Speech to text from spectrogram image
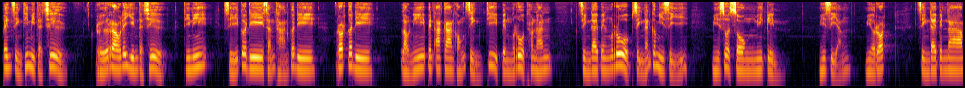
เป็นสิ่งที่มีแต่ชื่อ หรือเราได้ยินแต่ชื่อ ทีนี้สีก็ดี สันฐานก็ดีรสก็ดี เหล่านี้เป็นอาการของสิ่งที่เป็นรูปเท่านั้น สิ่งใดเป็นรูป สิ่งนั้นก็มีสี มีสวดทรง มีกลิ่น มีเสียง มีรส สิ่งใดเป็นนาม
